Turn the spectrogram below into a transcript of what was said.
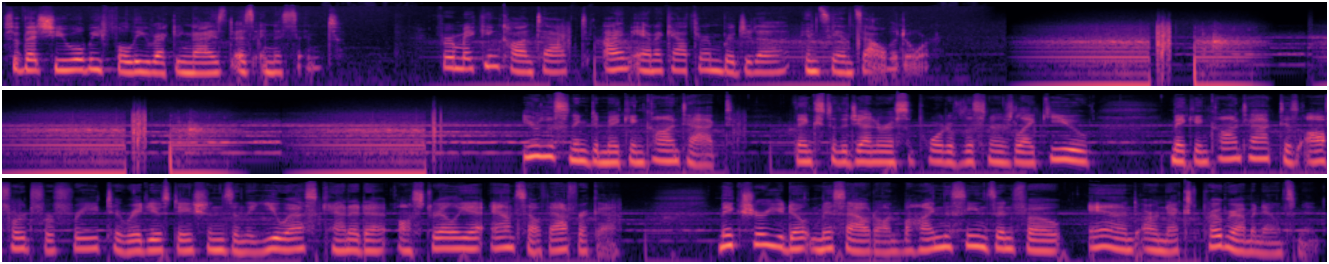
so that she will be fully recognized as innocent. For Making Contact, I'm Anna Catherine Brigida in San Salvador. You're listening to Making Contact. Thanks to the generous support of listeners like you, Making Contact is offered for free to radio stations in the US, Canada, Australia, and South Africa. Make sure you don't miss out on behind the scenes info and our next program announcement.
